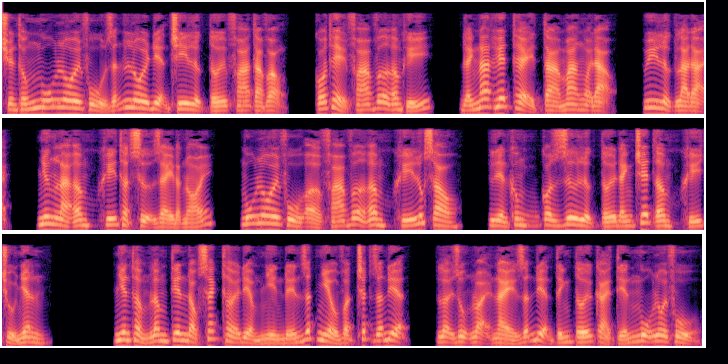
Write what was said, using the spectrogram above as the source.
Truyền thống ngũ lôi phủ dẫn lôi điện chi lực tới phá tà vọng, có thể phá vỡ âm khí, đánh nát hết thể tà ma ngoại đạo, uy lực là đại, nhưng là âm khí thật sự dày đặc nói, ngũ lôi phủ ở phá vỡ âm khí lúc sau, liền không có dư lực tới đánh chết âm khí chủ nhân. Nhiên thẩm lâm tiên đọc sách thời điểm nhìn đến rất nhiều vật chất dẫn điện, lợi dụng loại này dẫn điện tính tới cải tiến ngũ lôi phủ.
